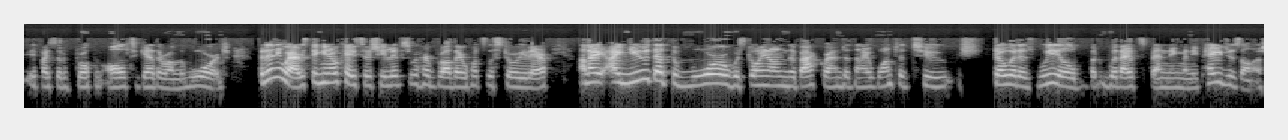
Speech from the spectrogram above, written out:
if I sort of brought them all together on the ward. But anyway, I was thinking, okay, so she lives with her brother. What's the story there? And I, I knew that the war was going on in the background and then I wanted to show it as real, but without spending many pages on it.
